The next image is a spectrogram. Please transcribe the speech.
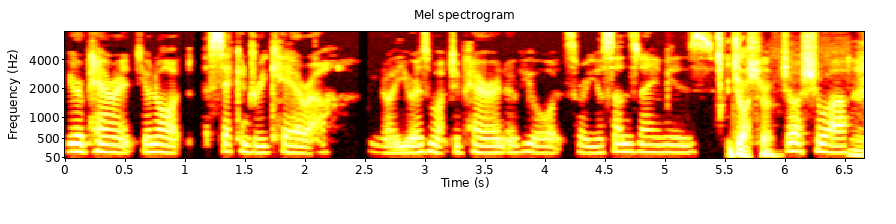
you're a parent you're not a secondary carer you know you're as much a parent of your sorry your son's name is Joshua. Joshua yeah.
